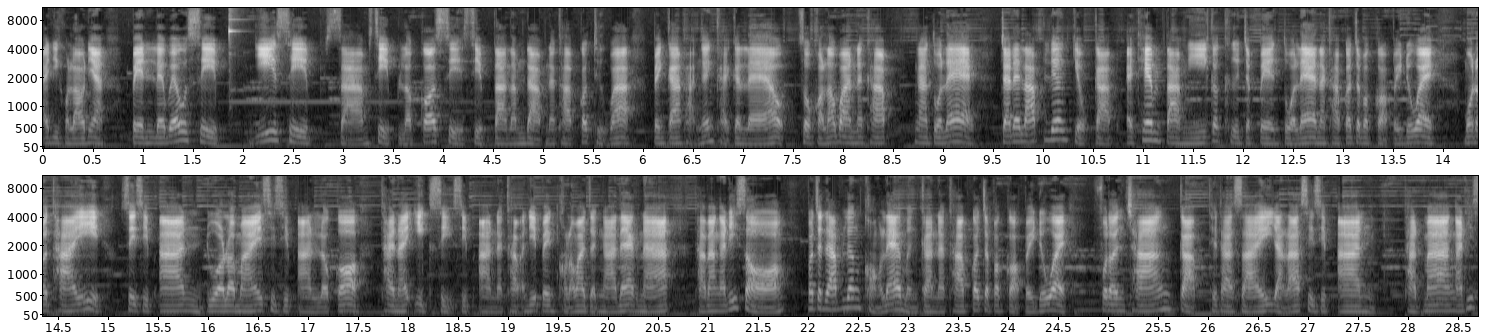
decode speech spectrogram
ID ของเราเนี่ยเป็นเลเวล10 20 30 แล้วก็ 40 ตามลำดับนะครับ ก็ถือว่าเป็นการผ่านเงื่อนไขกันแล้ว ส่วนของรางวัลนะครับ งานตัวแรก จะได้รับเรื่องเกี่ยวกับไอเทมตามนี้ก็คือจะเป็นตัวแรกนะครับ ก็จะประกอบไปด้วยโมโนไทป์40 อันดูอลไมต์40 อัน แล้วก็ไทไนท์อีก 40 อันนะครับ อันนี้เป็นของรางวัลจากงานแรกนะถัดมางานที่ 2 ก็จะได้รับเรื่องของแรกเหมือนกันนะครับ ก็จะประกอบไปด้วยฟลอนช้างกับเททาไซต์อย่างละ 40 อัน ถัดมางานที่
